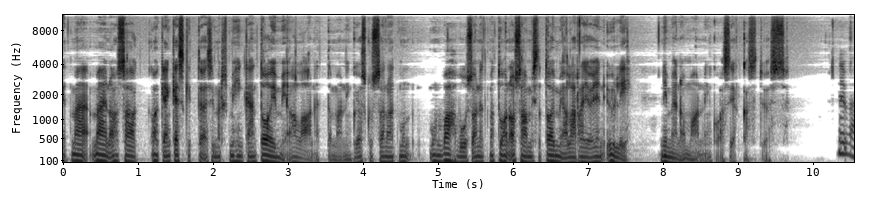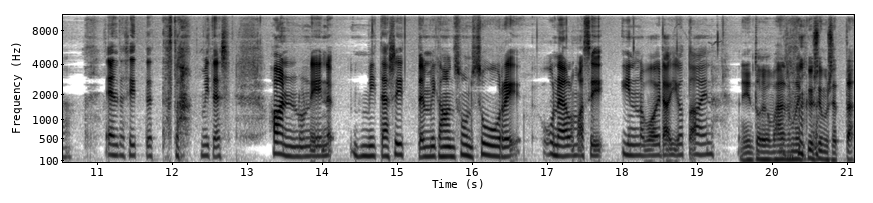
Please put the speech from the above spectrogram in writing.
Et mä, mä en osaa oikein keskittyä esimerkiksi mihinkään toimialaan. Että mä niin kuin joskus sanoin, että mun, mun vahvuus on, että mä tuon osaamista toimialarajojen yli nimenomaan niin kuin asiakastyössä. Hyvä. Entä sitten, tota, mites Hannu, niin mitä sitten, mikä on sun suuri unelmasi innovoida jotain? Niin toi on vähän semmoinen kysymys, että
